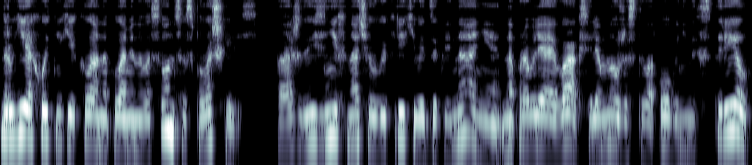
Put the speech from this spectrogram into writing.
Другие охотники клана Пламенного Солнца сполошились. Каждый из них начал выкрикивать заклинания, направляя в акселя множество огненных стрел,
